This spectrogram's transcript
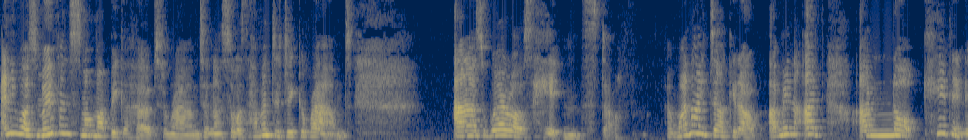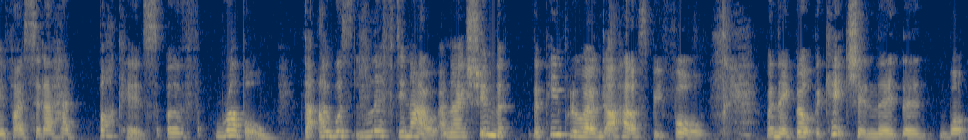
Anyway, I was moving some of my bigger herbs around and I so I was having to dig around where I was hitting stuff. And when I dug it up, I mean, I, I'm not kidding if I said I had buckets of rubble that I was lifting out. And I assume that the people who owned our house before, when they built the kitchen, the, the what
